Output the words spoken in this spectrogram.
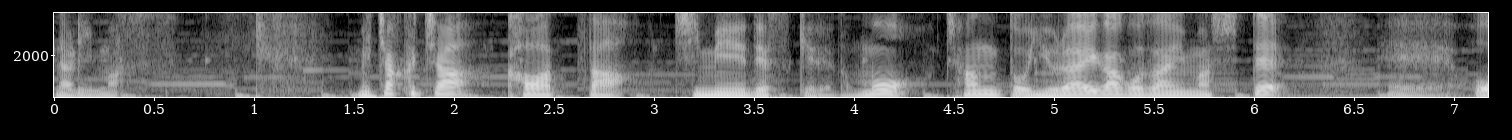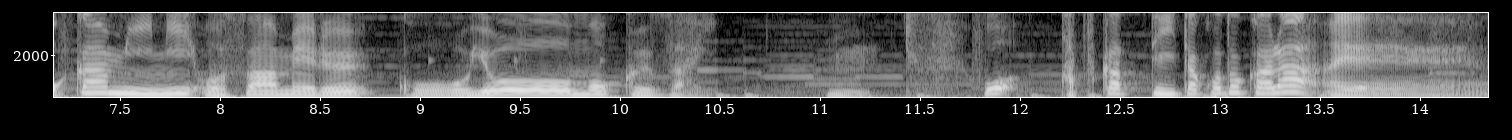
なります。めちゃくちゃ変わった地名ですけれども、ちゃんと由来がございまして、えー、お上に収める紅葉木材、うん、を扱っていたことから、え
